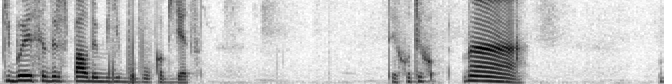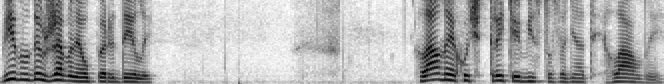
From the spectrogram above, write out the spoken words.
Кібися не респавнив мені бубу капздець. Тихо, тихо. На. Блін, вони вже мене опередили. Главное, я хочу третє місто зайняти. Главное.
